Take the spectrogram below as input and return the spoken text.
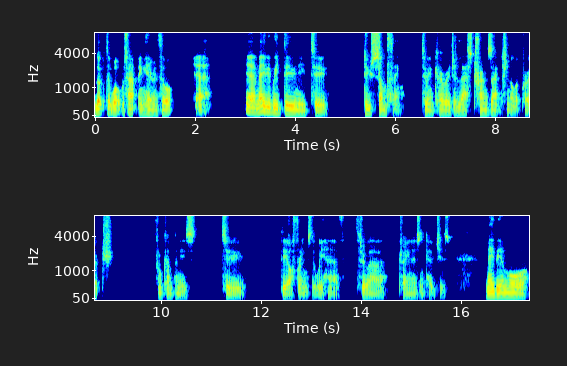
looked at what was happening here and thought, yeah, yeah, maybe we do need to do something to encourage a less transactional approach from companies to the offerings that we have through our trainers and coaches. Maybe a more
